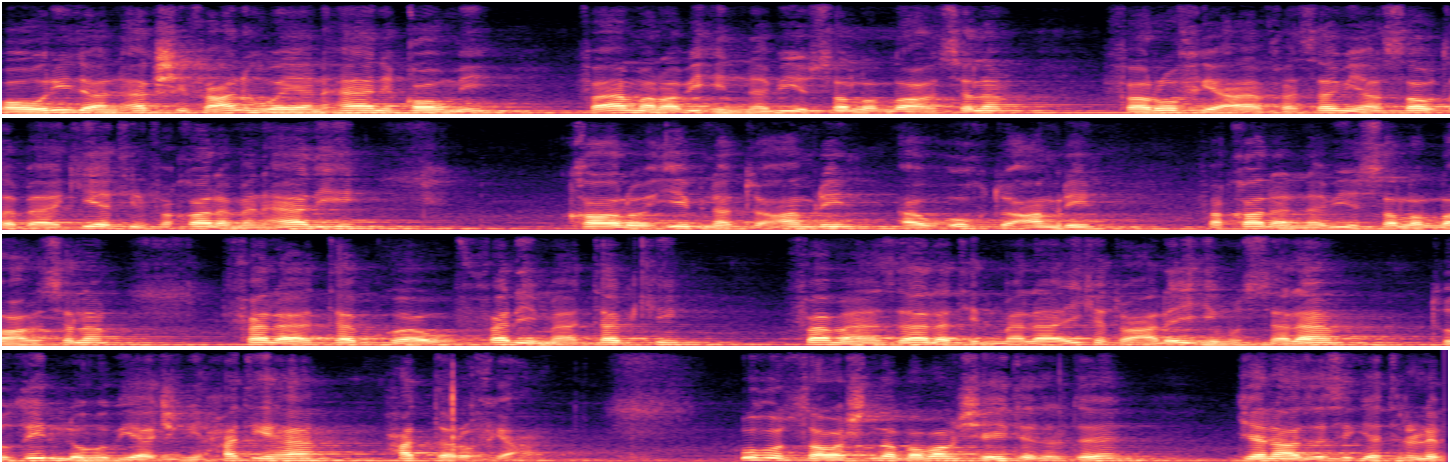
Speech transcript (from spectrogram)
وأريد أن أكشف عنه وينهاني قومي. فأمر به النبي صلى الله عليه وسلم فرفع فسمع صوت باكية فقال من هذه؟ قالوا ابنة عمرو أو أخت عمرو. فقال النبي صلى الله عليه وسلم فلا تبكوا أو فلما تبكي فما زالت الملائكة عليهم السلام تظله بأجنحتها حتى رفع Uhud Savaşı'nda babam şehit edildi. Cenazesi getirilip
